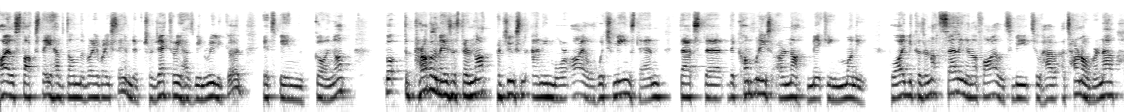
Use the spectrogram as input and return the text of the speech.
oil stocks, they have done the very, very same. The trajectory has been really good. It's been going up. But the problem is, is they're not producing any more oil, which means then that the, the companies are not making money. Why? Because they're not selling enough oil to be to have a turnover. Now,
